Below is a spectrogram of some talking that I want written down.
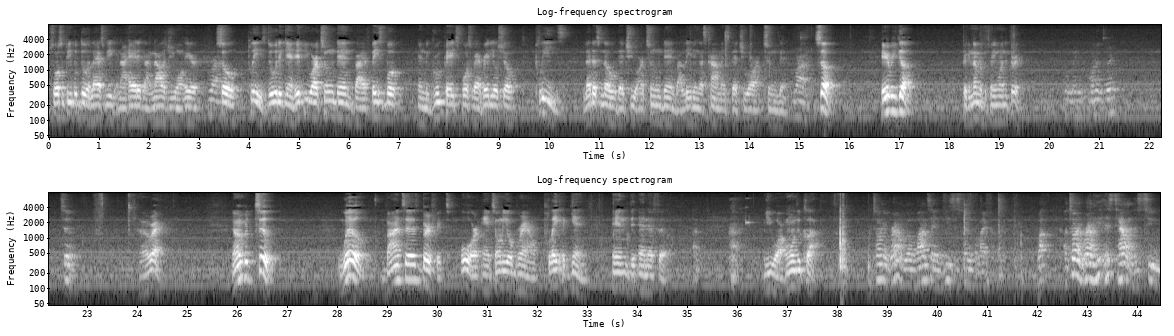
Saw some people do it last week, and I had it. I acknowledged you on air. Right. So please do it again. If you are tuned in via Facebook and the group page Sports Rap Radio Show, please let us know that you are tuned in by leaving us comments that you are tuned in. Right. So here we go. Pick a number between one and three. One and three. Two. All right. Number two, will Vontaze Burfict or Antonio Brown play again in the NFL? You are on the clock. Antonio Brown, well, Vontae, he's suspended for life. But Antonio Brown, he, his talent is too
